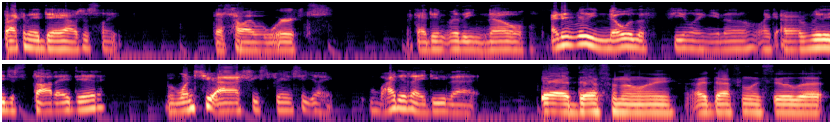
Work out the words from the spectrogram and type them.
back in the day, I was just like, that's how I worked. Like I didn't really know. I didn't really know the feeling. You know, like I really just thought I did. But once you actually experience it, you're like, why did I do that? Yeah, definitely. I definitely feel that.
